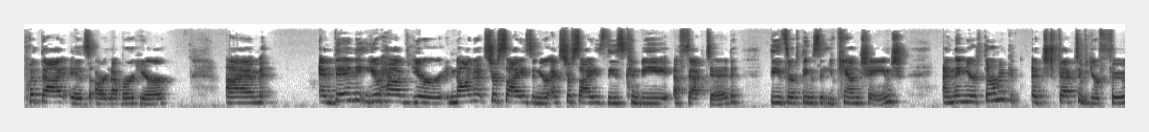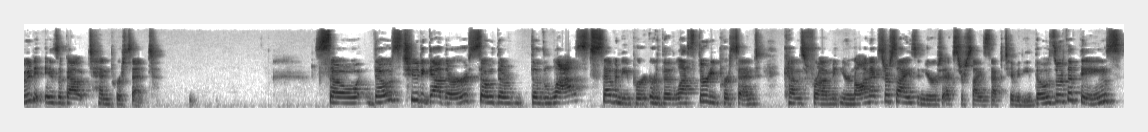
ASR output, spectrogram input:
put that as our number here. Um, and then you have your non exercise and your exercise, these can be affected. These are things that you can change. And then your thermic effect of your food is about 10%. So those two together, so the, the last 70 per, or the last 30% comes from your non-exercise and your exercise activity. Those are the things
